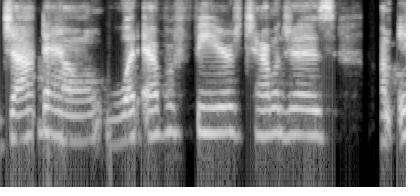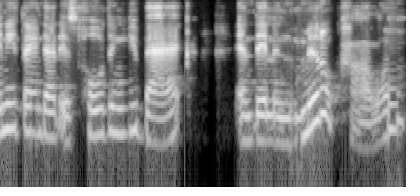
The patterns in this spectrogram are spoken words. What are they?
jot down whatever fears, challenges, um, anything that is holding you back. And then in the middle column,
